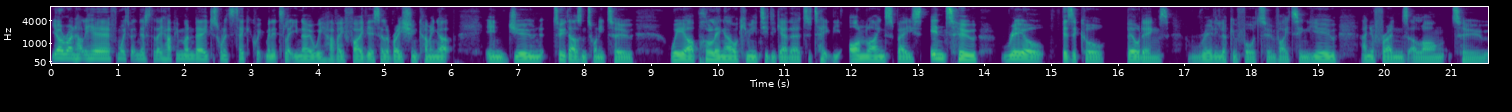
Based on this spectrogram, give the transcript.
Yo, Ryan Hartley here from Always Than Yesterday. Happy Monday. Just wanted to take a quick minute to let you know we have a five year celebration coming up in June 2022. We are pulling our community together to take the online space into real physical buildings. Really looking forward to inviting you and your friends along to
